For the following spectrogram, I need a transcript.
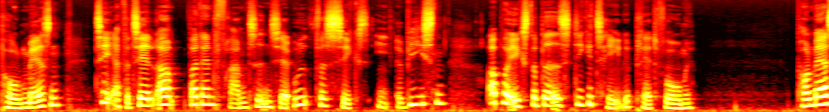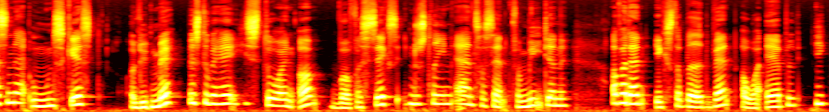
Paul Madsen til at fortælle om, hvordan fremtiden ser ud for sex i avisen og på Ekstrabladets digitale platforme. Paul Madsen er ugens gæst, og lyt med, hvis du vil have historien om, hvorfor sexindustrien er interessant for medierne, og hvordan Ekstrabladet vandt over Apple i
